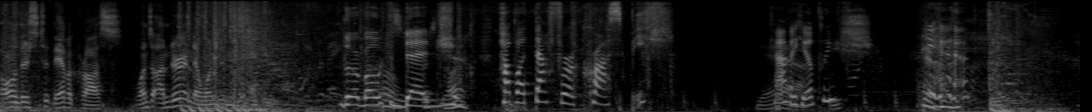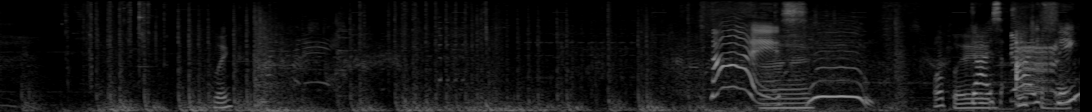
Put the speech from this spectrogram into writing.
Oh, there's two. They have a cross. One's under and then one's in CT. They're both Oh, dead. How about that for a cross, bitch? Yeah. I have a heal, please? Yeesh. Link. Nice. Nice. Woo! Well played. Guys, I think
